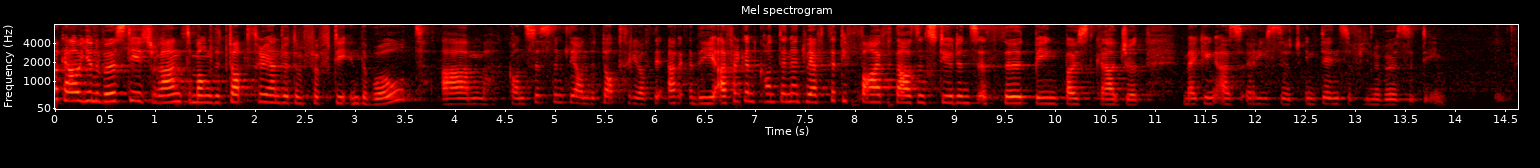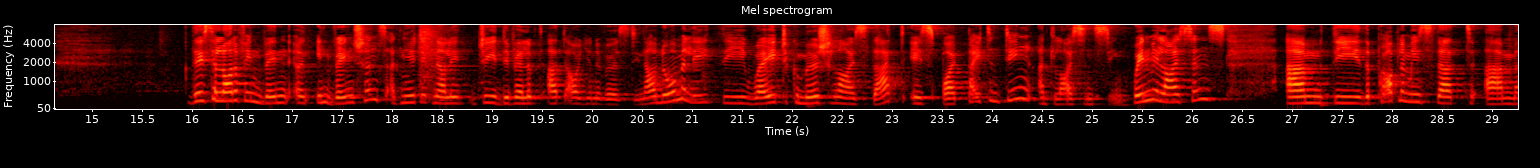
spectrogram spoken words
Okay, our university is ranked among the top 350 in the world, um, consistently on the top three of the, Af- the African continent. We have 35,000 students, a third being postgraduate, making us a research intensive university. There's a lot of inven- uh, inventions and new technology developed at our university. Now, normally, the way to commercialize that is by patenting and licensing. When we license, um, the, the problem is that, um,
